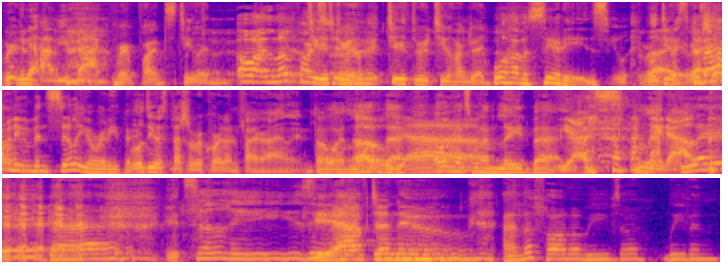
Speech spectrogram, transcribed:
we're gonna have you back for parts two and Oh, I love parts two two. through two through two hundred. We'll have a series. We'll do a special. Because I haven't even been silly or anything. We'll do a special record on Fire Island. Oh, I We'll- love Oh, that. yeah. Oh, yes, when I'm laid back. Yes, laid out. Laid back. It's a lazy afternoon. And the farmer weaves are weaving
